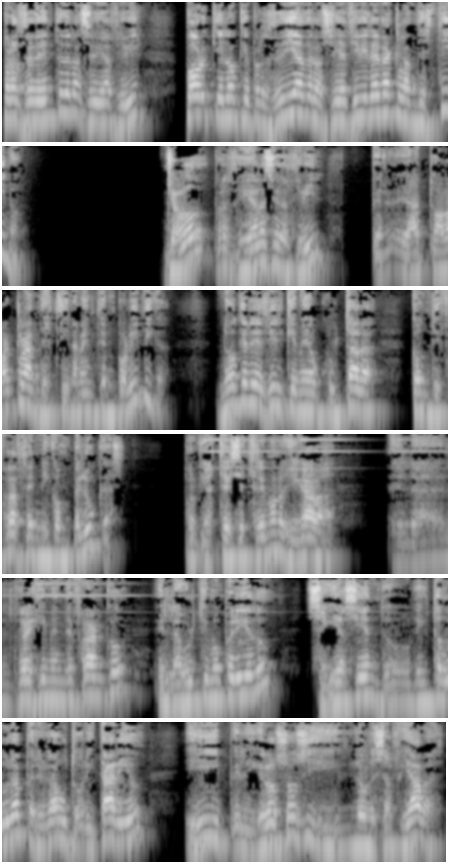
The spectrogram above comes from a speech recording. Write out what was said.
procedente de la sociedad civil, porque lo que procedía de la sociedad civil era clandestino. Yo procedía a la sociedad civil, pero actuaba clandestinamente en política. No quiere decir que me ocultara con disfraces ni con pelucas, porque hasta ese extremo no llegaba. El, régimen de Franco, en el último periodo, seguía siendo dictadura, pero era autoritario y peligroso si lo desafiabas.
